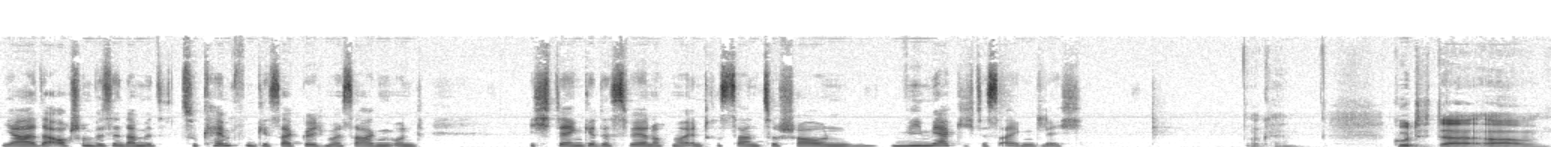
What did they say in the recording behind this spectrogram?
ja da auch schon ein bisschen damit zu kämpfen gesagt, würde ich mal sagen. Und ich denke, das wäre nochmal interessant zu schauen, wie merke ich das eigentlich? Okay. Gut, da ähm,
